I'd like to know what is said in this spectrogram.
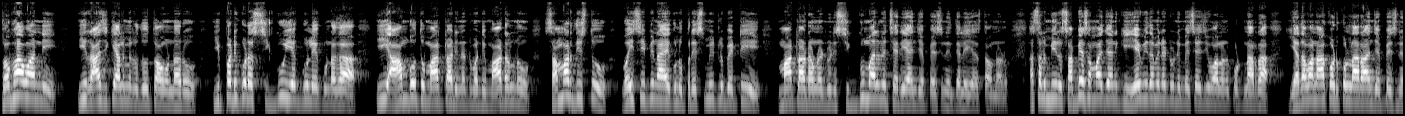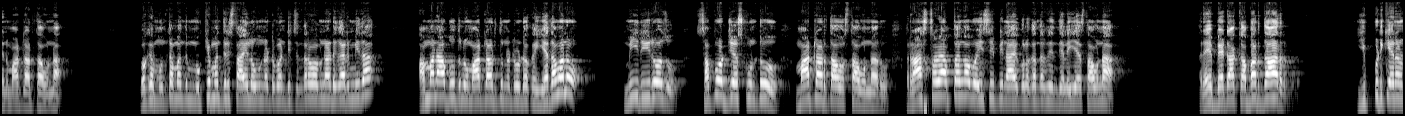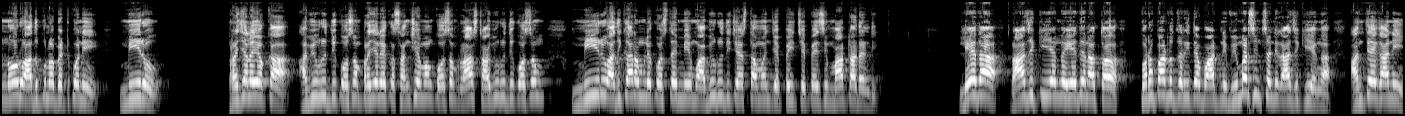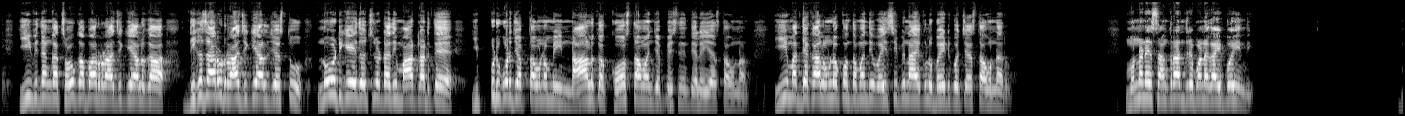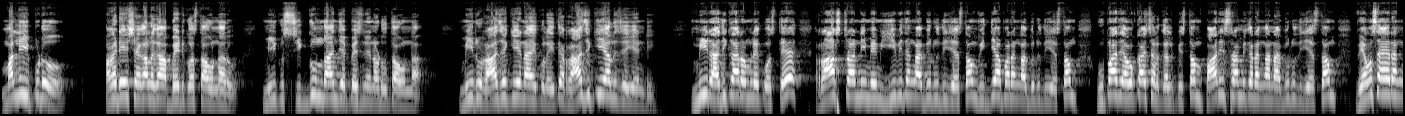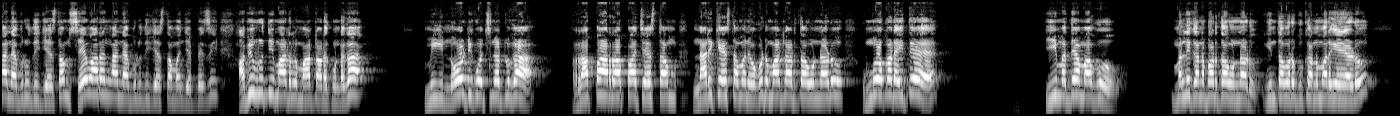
స్వభావాన్ని ఈ రాజకీయాల మీద రుదుతూ ఉన్నారు. ఇప్పటికి కూడా సిగ్గు ఎగ్గు లేకుండా ఈ ఆంబోతు మాట్లాడినటువంటి మాటలను సమర్థిస్తూ వైసీపీ నాయకులు ప్రెస్ మీట్లు పెట్టి మాట్లాడడం సిగ్గుమాలిన చర్య అని చెప్పేసి నేను తెలియజేస్తా ఉన్నాను. అసలు మీరు సభ్య సమాజానికి ఏ విధమైనటువంటి మెసేజ్ ఇవ్వాలనుకుంటున్నారా? ఎదవనా కొడుకున్నారా అని చెప్పేసి నేను మాట్లాడుతూ ఉన్నా. ఒక ముంతమంది ముఖ్యమంత్రి స్థాయిలో ఉన్నటువంటి చంద్రబాబు నాయుడు గారి మీద అమ్మనాబూతులు మాట్లాడుతున్నటువంటి ఒక ఎదవను మీరు ఈరోజు సపోర్ట్ చేసుకుంటూ మాట్లాడుతూ వస్తూ ఉన్నారు. రాష్ట్ర వ్యాప్తంగా వైసీపీ నాయకులకందరికీ నేను తెలియజేస్తా ఉన్నా రే బేటా ఖబర్దార్ ఇప్పటికైనా నోరు అదుపులో పెట్టుకొని మీరు ప్రజల యొక్క అభివృద్ధి కోసం ప్రజల యొక్క సంక్షేమం కోసం రాష్ట్ర అభివృద్ధి కోసం మీరు అధికారంలోకి వస్తే మేము అభివృద్ధి చేస్తామని చెప్పి చెప్పేసి మాట్లాడండి. లేదా రాజకీయంగా ఏదైనా త- పొరపాట్లు జరిగితే వాటిని విమర్శించండి రాజకీయంగా. అంతేగాని ఈ విధంగా చౌకబారు రాజకీయాలుగా దిగజారుడు రాజకీయాలు చేస్తూ నోటికి ఏది వచ్చినట్టు అది మాట్లాడితే ఇప్పుడు కూడా చెప్తా ఉన్నాం మీ నాలుక కోస్తామని చెప్పేసి నేను తెలియజేస్తా ఉన్నాను. ఈ మధ్య కాలంలో కొంతమంది వైసీపీ నాయకులు బయటకు వచ్చేస్తూ ఉన్నారు. మొన్ననే సంక్రాంతి పండుగ అయిపోయింది. మళ్ళీ ఇప్పుడు పగడేసేగలగా బయటకు వస్తూ ఉన్నారు. మీకు సిగ్గుందా అని చెప్పేసి నేను అడుగుతా ఉన్నా. మీరు రాజకీయ నాయకులు అయితే రాజకీయాలు చేయండి. మీరు అధికారంలోకి వస్తే రాష్ట్రాన్ని మేము ఈ విధంగా అభివృద్ధి చేస్తాం విద్యాపరంగా అభివృద్ధి చేస్తాం ఉపాధి అవకాశాలు కల్పిస్తాం పారిశ్రామిక రంగాన్ని అభివృద్ధి చేస్తాం వ్యవసాయ రంగాన్ని అభివృద్ధి చేస్తాం సేవా రంగాన్ని అభివృద్ధి చేస్తామని చెప్పేసి అభివృద్ధి మాటలు మాట్లాడకుండా మీ నోటికి వచ్చినట్లుగా రప్పా రప్పా చేస్తాం నరికేస్తామని ఒకడు మాట్లాడుతూ ఉన్నాడు. ఇంకొకడైతే ఈ మధ్య మాకు మళ్ళీ కనపడుతూ ఉన్నాడు. ఇంతవరకు కనుమరుగయ్యాడు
